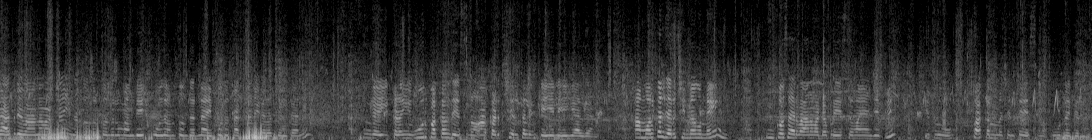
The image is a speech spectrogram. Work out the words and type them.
రాత్రి వాన పడితే ఇంకా తొందర తొందరగా మంది వేసి పోదాం. తొందరనే అయిపోతుంది తక్కువనే కదా చెలక అని ఇంకా ఇక్కడ ఈ ఊరు పక్కన తీస్తున్నాం. అక్కడ చిలకలు ఇంకా వేయలే వేయాలి కానీ. ఆ మొలకలు జర చిన్నగా ఉన్నాయి. ఇంకోసారి వాన పడ్డప్పుడు వేస్తామా అని చెప్పి ఇప్పుడు పక్కన ఉన్న చిలక వేస్తున్నాం ఊరు దగ్గరికి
